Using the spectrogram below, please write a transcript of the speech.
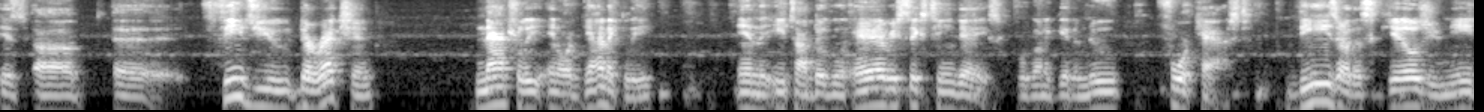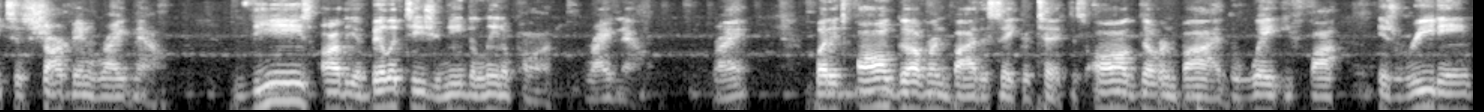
is uh, uh, feeds you direction naturally and organically in the Itadogu. Every 16 days, we're going to get a new forecast. These are the skills you need to sharpen right now. These are the abilities you need to lean upon right now, right? but it's all governed by the sacred text. It's all governed by the way Ifa is reading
